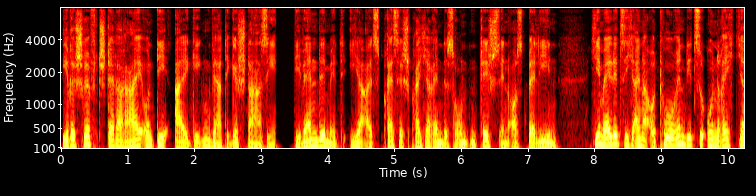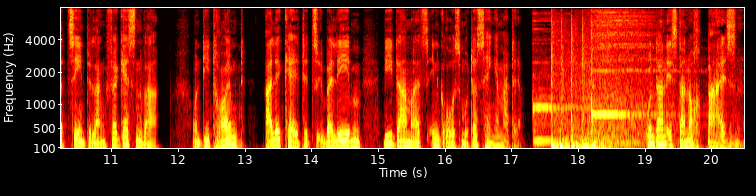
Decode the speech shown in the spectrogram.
ihre Schriftstellerei und die allgegenwärtige Stasi. Die Wende mit ihr als Pressesprecherin des Runden Tischs in Ostberlin. Hier meldet sich eine Autorin, die zu Unrecht jahrzehntelang vergessen war und die träumt, alle Kälte zu überleben, wie damals in Großmutters Hängematte. Und dann ist da noch Balsen.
